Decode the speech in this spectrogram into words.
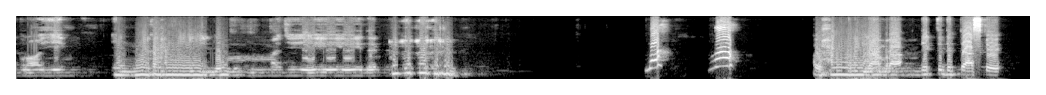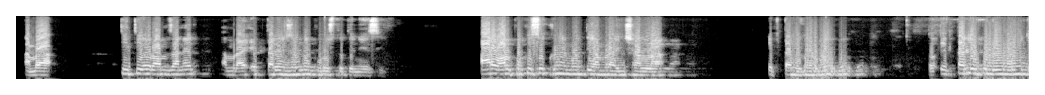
إبراهيم إنك حميد مجيد আলহামদুলিল্লাহ আমরা দেখতে দেখতে আজকে আমরা তৃতীয় রমজানের আমরা ইফতারের জন্য প্রস্তুতি নিয়েছি। আর অল্প কিছুক্ষণের মধ্যে আমরা ইনশাআল্লাহ ইফতারি করব। তো ইফতারির পূর্বে মুহূর্ত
